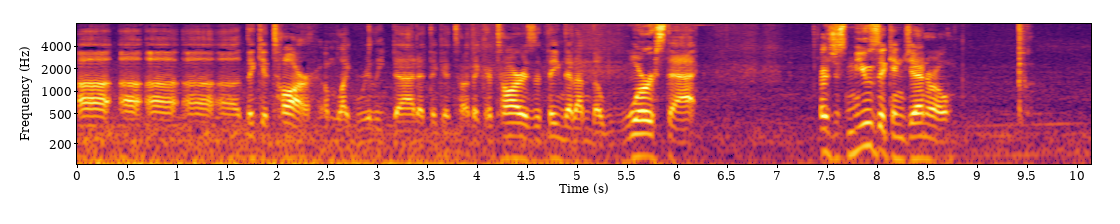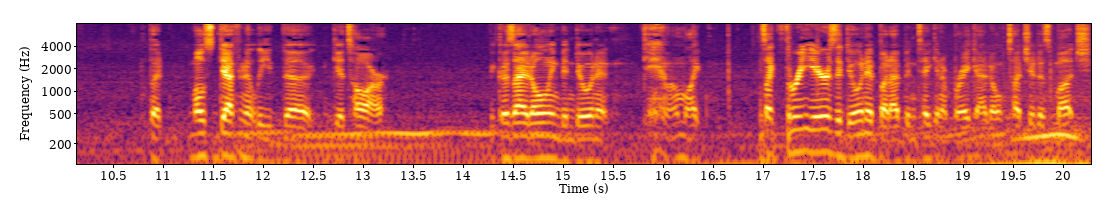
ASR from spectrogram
uh uh uh, uh, uh the guitar. I'm like really bad at the guitar. The guitar is the thing that I'm the worst at, or just music in general. But most definitely the guitar, because I had only been doing it. Damn, I'm like, it's like three years of doing it, but I've been taking a break. I don't touch it as much.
